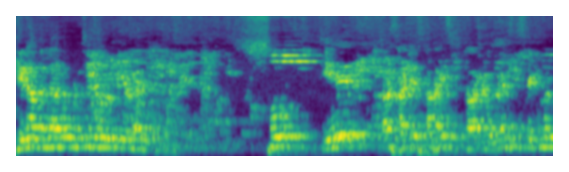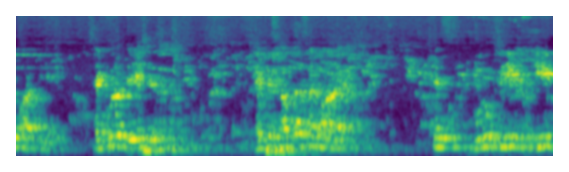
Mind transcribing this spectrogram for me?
ਜਿਹੜਾ ਬੰਦਾ ਨੂੰ 25 ਕਰੋੜ ਰੁਪਇਆ ਮੈਂ ਦਿੱਤਾ ਸੋ ਇਹ ਤਾਂ ਸਾਡੇ ਸਾਰੇ ਸਰਕਾਰ ਹੋ ਗਏ ਸੀ ਸੈਕੂਲਰ ਪਾਰਟੀ ਹੈ। ਸੈਕੂਲਰ ਦੇਸ਼ ਹੈ। ਇੱਥੇ ਸਭ ਦਾ ਸਨਮਾਨ ਹੈ। ਕਿ ਗੁਰੂ ਪੀਰ ਫਕੀਰ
